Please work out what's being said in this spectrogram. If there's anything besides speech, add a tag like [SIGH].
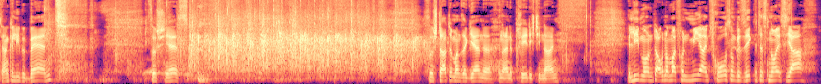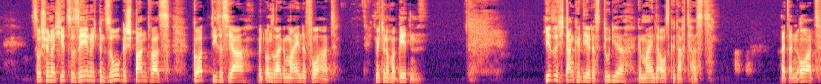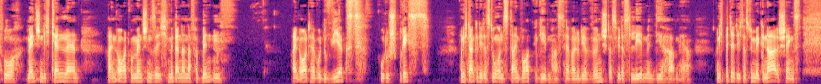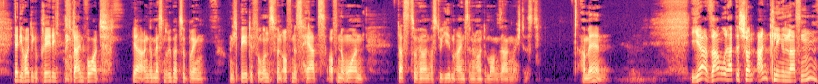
Danke, liebe Band. So, yes. So startet man sehr gerne in eine Predigt hinein. Ihr Lieben, und auch nochmal von mir ein frohes und gesegnetes neues Jahr. So schön euch hier zu sehen und ich bin so gespannt, was Gott dieses Jahr mit unserer Gemeinde vorhat. Ich möchte nochmal beten. Jesus, ich danke dir, dass du dir Gemeinde ausgedacht hast. Als einen Ort, wo Menschen dich kennenlernen, ein Ort, wo Menschen sich miteinander verbinden. Ein Ort, Herr, wo du wirkst, wo du sprichst. Und ich danke dir, dass du uns dein Wort gegeben hast, Herr, weil du dir wünschst, dass wir das Leben in dir haben, Herr. Und ich bitte dich, dass du mir Gnade schenkst, ja, die heutige Predigt, dein Wort, ja, angemessen rüberzubringen. Und ich bete für uns, für ein offenes Herz, offene Ohren, das zu hören, was du jedem Einzelnen heute Morgen sagen möchtest. Amen. Ja, Samuel hat es schon anklingen lassen.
